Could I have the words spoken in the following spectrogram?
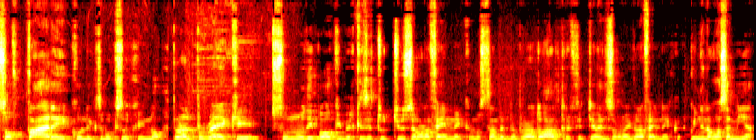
so fare con l'Xbox Talking no. Però il problema è che sono uno dei pochi perché se tutti usano la Fennec, nonostante abbiamo provato altre, effettivamente sono meglio la Fennec. Quindi è una cosa mia.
